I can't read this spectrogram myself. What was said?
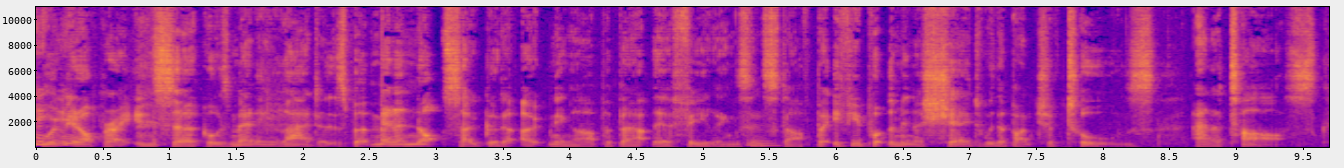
Women operate in circles, men in ladders, but men are not so good at opening up about their feelings and hmm. stuff. But if you put them in a shed with a bunch of tools and a task,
